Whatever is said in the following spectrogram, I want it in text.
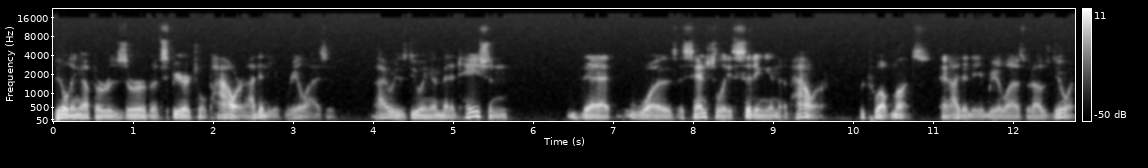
building up a reserve of spiritual power. I didn't even realize it. I was doing a meditation that was essentially sitting in the power for 12 months, and I didn't even realize what I was doing.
